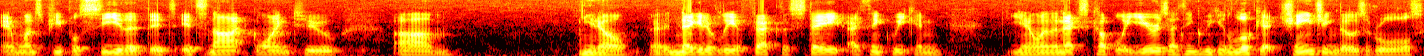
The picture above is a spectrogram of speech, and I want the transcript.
and once people see that it's it's not going to um, you know uh, negatively affect the state I think we can you know in the next couple of years I think we can look at changing those rules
